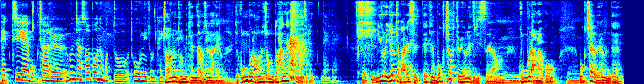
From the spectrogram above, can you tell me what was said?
백지의 목차를 혼자 써보는 것도 도움이 좀 되겠네요. 저는 도움이 된다고 생각해요. 이제 공부를 어느 정도 한 학생들은 네네. 그 이걸 이렇게 말했을 때 그냥 목차부터 외운 애들이 있어요. 공부를 안 하고 목차를 외우는데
